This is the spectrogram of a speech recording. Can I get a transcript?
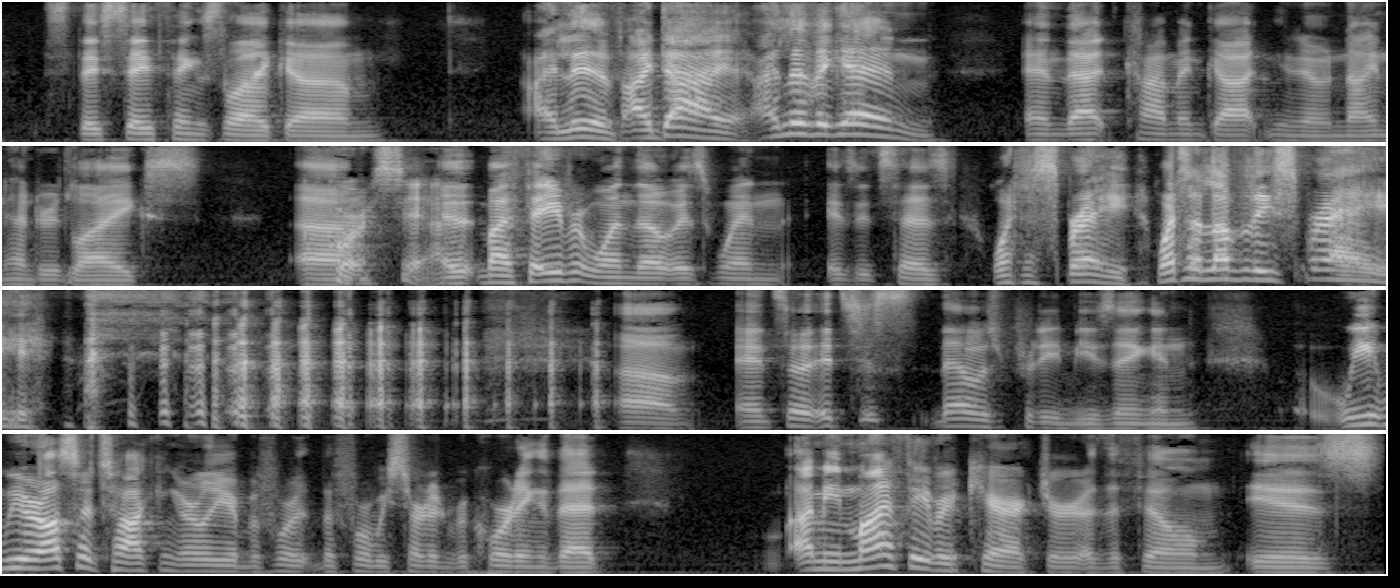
they say things like, um, I live, I die, I live again. And that comment got, you know, 900 likes. of Um, course, yeah. uh, My favorite one though is when is it says, "What a spray! What a lovely spray!" um, and so it's just that was pretty amusing. And we we were also talking earlier before before we started recording that I mean my favorite character of the film is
